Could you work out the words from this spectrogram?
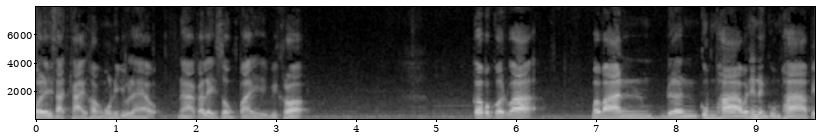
บริษัทขายของพวกนี้อยู่แล้วนะก็เลยส่งไปวิเคราะห์ ก็ปรากฏว่าประมาณเดือนกุมภาวันที่หนึ่งกุมภาปี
